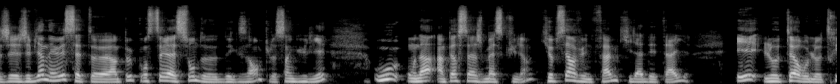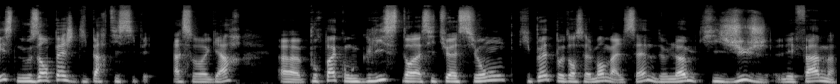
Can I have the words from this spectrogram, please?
J'ai bien aimé cette euh, un peu constellation d'exemples singuliers où on a un personnage masculin qui observe une femme, qui la détaille, et l'auteur ou l'autrice nous empêche d'y participer à ce regard. Euh, pour pas qu'on glisse dans la situation qui peut être potentiellement malsaine de l'homme qui juge les femmes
